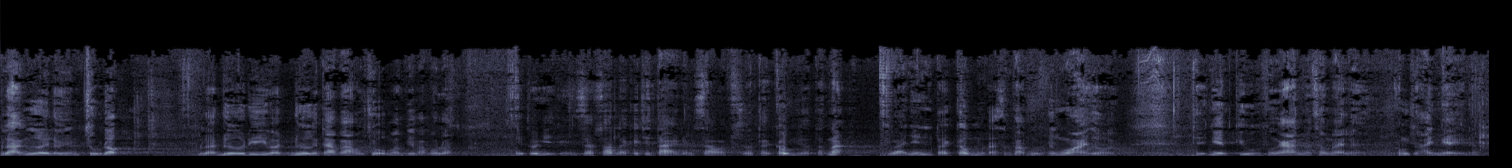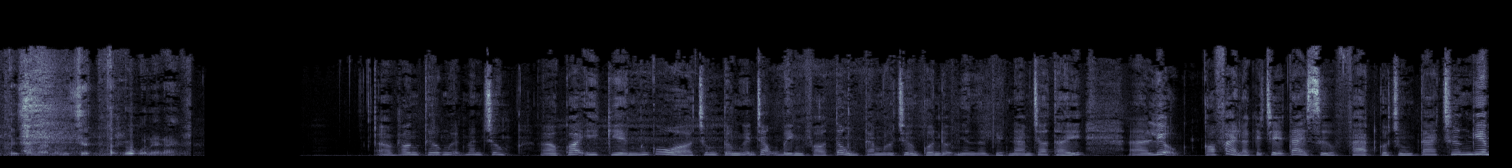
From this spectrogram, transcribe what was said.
là người là chủ động là đưa đi và đưa người ta vào chỗ mà vi phạm pháp luật. Thì tôi nghĩ phải giả soát lại cái chế tài làm sao xử tài công cho thật nặng. Và những tài công đã xâm phạm người nước ngoài rồi thì nghiên cứu phương án là sau này là không cho hành nghề nữa thì sau này nó mới triệt tận gốc vấn đề này. À, vâng thưa Nguyễn Văn Trung, à, qua ý kiến của Trung tướng Nguyễn Trọng Bình, Phó Tổng Tham mưu trưởng Quân đội Nhân dân Việt Nam cho thấy à, liệu có phải là cái chế tài xử phạt của chúng ta chưa nghiêm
